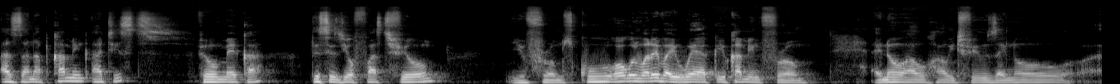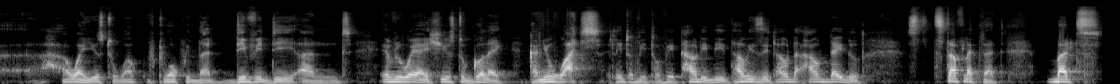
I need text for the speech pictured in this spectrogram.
As an upcoming artist, filmmaker, this is your first film. You're from school or wherever you were, you're coming from. I know how, how it feels. I know uh, how I used to work to work with that DVD, and everywhere I used to go, like, can you watch a little bit of it? How did it? How is it? How how did I do? Stuff like that. But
